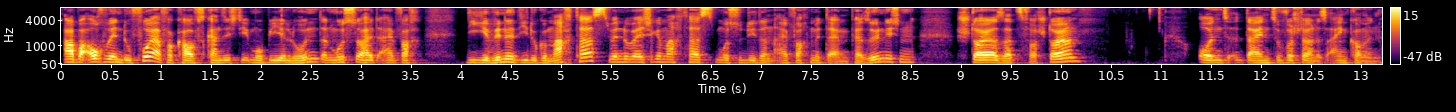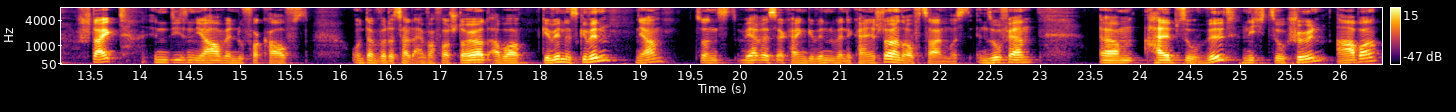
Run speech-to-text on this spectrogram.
Aber auch wenn du vorher verkaufst, kann sich die Immobilie lohnen, dann musst du halt einfach die Gewinne, die du gemacht hast, wenn du welche gemacht hast, musst du die dann einfach mit deinem persönlichen Steuersatz versteuern und dein zu versteuerndes Einkommen steigt in diesem Jahr, wenn du verkaufst und dann wird es halt einfach versteuert, aber Gewinn ist Gewinn, ja, sonst wäre es ja kein Gewinn, wenn du keine Steuern drauf zahlen musst. Insofern ähm, halb so wild, nicht so schön, aber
